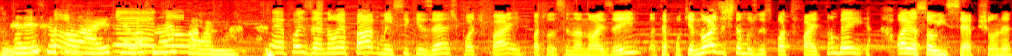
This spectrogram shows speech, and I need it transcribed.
jabado? Era isso que eu ia Não, falar, esse é, negócio não, não. é pago. É, pois é, não é pago, mas se quiser, Spotify, patrocina nós aí, até porque nós estamos no Spotify também. Olha só o Inception, né?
